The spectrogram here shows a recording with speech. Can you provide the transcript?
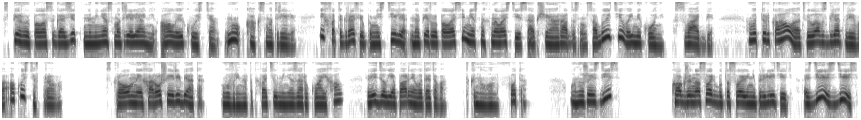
С первой полосы газеты на меня смотрели они, Алла и Костя. Ну, как смотрели — их фотографию поместили на первой полосе местных новостей, сообщая о радостном событии в Аймиконе — свадьбе. Вот только Алла отвела взгляд влево, а Костя вправо. «Скромные, хорошие ребята», — вовремя подхватил меня за руку Айхал. «Видел я парня вот этого», — ткнул он в фото. «Он уже здесь?» «Как же на свадьбу-то свою не прилететь? Здесь, здесь!»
